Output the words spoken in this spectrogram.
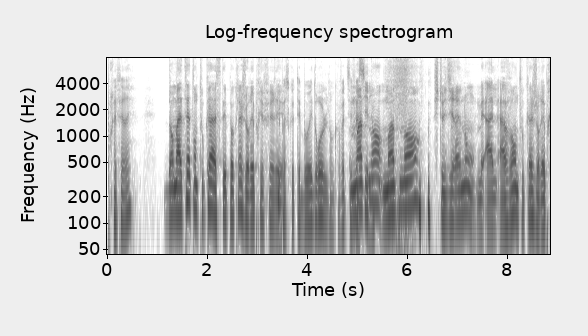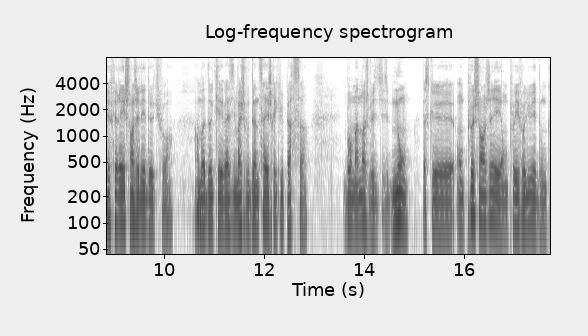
préféré? Dans ma tête, en tout cas, à cette époque-là, j'aurais préféré. Oui, Parce que t'es beau et drôle, donc en fait c'est facile. Maintenant, maintenant, je te dirais non. Mais à- avant, en tout cas, j'aurais préféré échanger les deux, tu vois. En mode, ok, vas-y, moi je vous donne ça et je récupère ça. Bon, maintenant, je le dis non. Parce que on peut changer et on peut évoluer. Donc,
